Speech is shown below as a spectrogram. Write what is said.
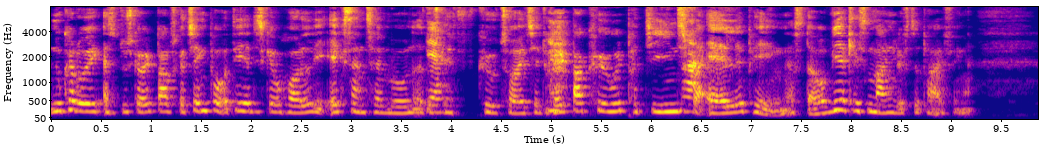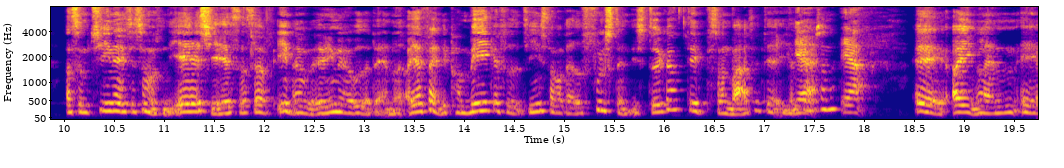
nu kan du ikke, altså du skal jo ikke bare, du skal tænke på, at det her, det skal jo holde i x antal måneder, du Ja. skal købe tøj til. Du kan ikke bare købe et par jeans Nej. for alle penge. Altså, der var virkelig sådan mange løftede pegefingre. Og som teenager, så var sådan, yes, yes, og så ind og, ind og ud af det andet. Og jeg fandt et par mega fede jeans, der var revet fuldstændig i stykker. Det, sådan var det der i 90'erne. ja, ja, Øh, og en eller anden øh,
